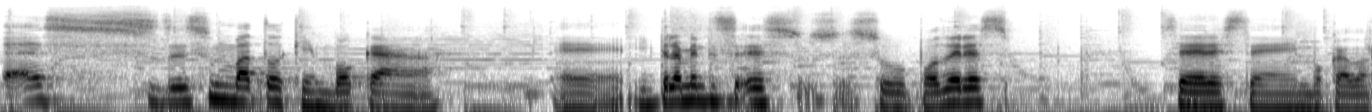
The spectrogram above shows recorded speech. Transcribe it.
Es, es un vato que invoca eh, literalmente es, su poder es ser este invocador.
